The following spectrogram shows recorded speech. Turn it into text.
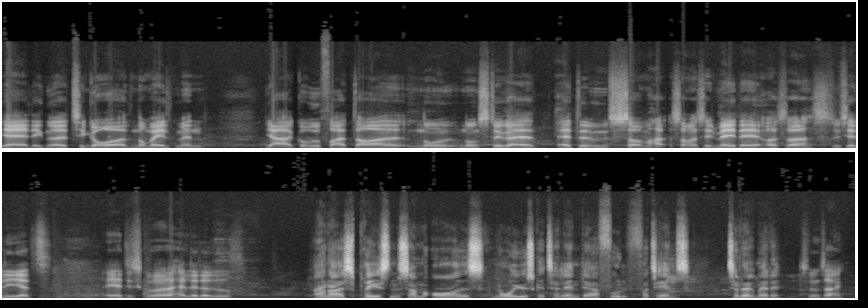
Ja, det er ikke noget, jeg tænker over normalt, men jeg går ud fra, at der er nogle, nogle stykker af, af dem, som har, som har set med i dag, og så synes jeg lige, at, at ja, de skulle have lidt at vide. Anders, prisen som årets nordjyske talent er fuld fortjent. Tillykke med det. Tusind tak.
